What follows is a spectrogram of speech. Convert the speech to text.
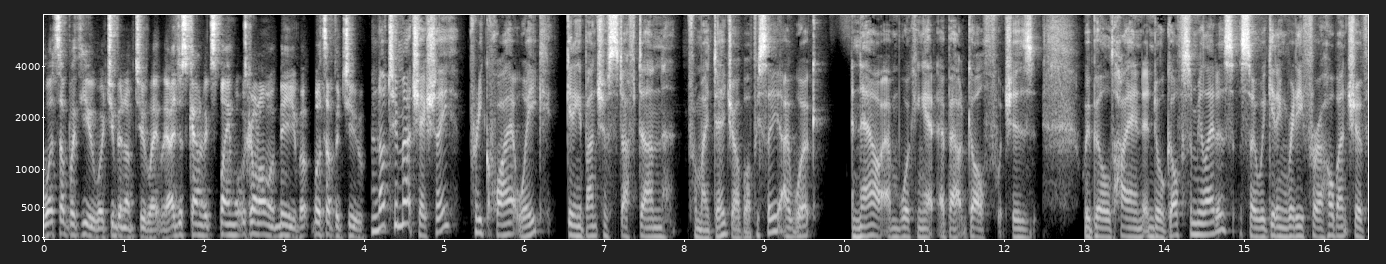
what's up with you? What you've been up to lately? I just kind of explained what was going on with me, but what's up with you? Not too much, actually. Pretty quiet week. Getting a bunch of stuff done for my day job, obviously. I work, and now I'm working at About Golf, which is we build high end indoor golf simulators. So, we're getting ready for a whole bunch of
